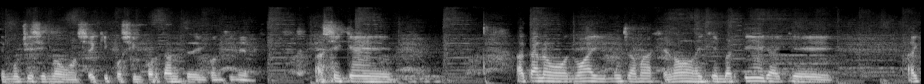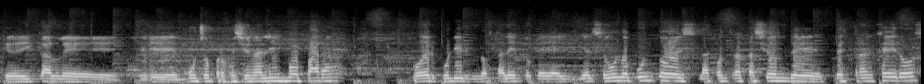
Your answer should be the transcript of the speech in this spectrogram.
de, muchísimos equipos importantes del continente. Así que acá no, no hay mucha magia, ¿no? Hay que invertir, hay que, hay que dedicarle eh, mucho profesionalismo para poder pulir los talentos que hay ahí. Y el segundo punto es la contratación de, extranjeros,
